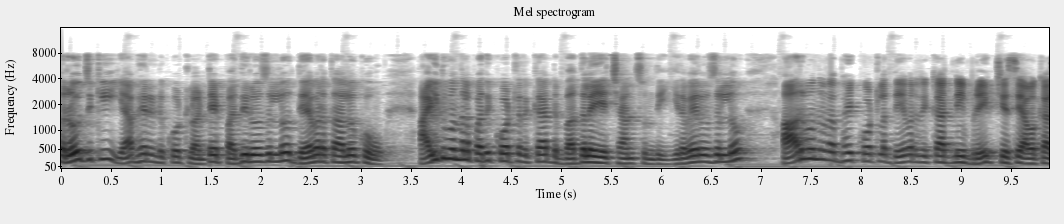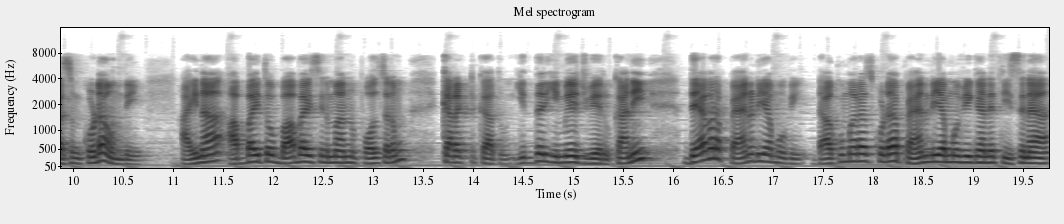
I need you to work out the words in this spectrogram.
రోజుకి యాభై రెండు కోట్లు అంటే పది రోజుల్లో దేవర తాలూకు ఐదు వందల పది కోట్ల రికార్డు బద్దలయ్యే ఛాన్స్ ఉంది. ఇరవై రోజుల్లో ఆరు వందల డెబ్బై కోట్ల దేవర రికార్డ్ని బ్రేక్ చేసే అవకాశం కూడా ఉంది. అయినా అబ్బాయితో బాబాయ్ సినిమాను పోల్చడం కరెక్ట్ కాదు. ఇద్దరి ఇమేజ్ వేరు. కానీ దేవర పానడియా మూవీ డాకుమారాజ్ కూడా పానడియా మూవీగానే తీసిన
